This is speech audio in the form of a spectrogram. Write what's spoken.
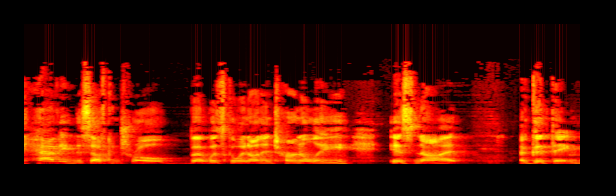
having the self-control but what's going on internally is not a good thing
